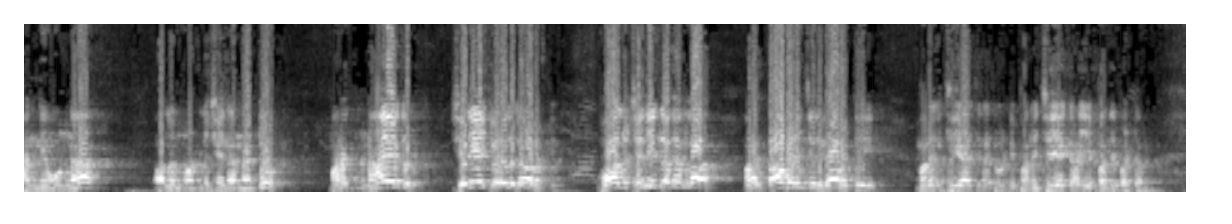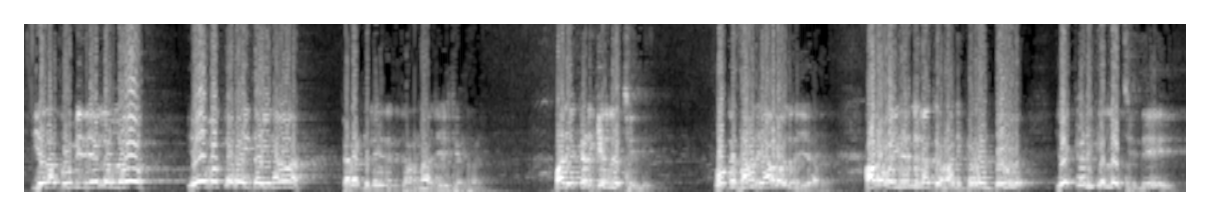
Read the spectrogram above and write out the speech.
అన్నీ ఉన్నా వాళ్ళన్నట్లు శని అన్నట్టు మనకు నాయకులు శనేశ్వరులు కాబట్టి వాళ్ళు శని మనకు తాపరించింది కాబట్టి మనకు చేయాల్సినటువంటి పని చేయక ఇబ్బంది పడ్డాం. ఇలా తొమ్మిదేళ్ళలో ఏ ఒక్క రైతు అయినా కరెంటు లేదని ధర్నా చేసిండ్రు. మరి ఎక్కడికి వెళ్ళొచ్చింది? ఒకసారి ఆలోచన చేయాలి. అరవై ఏళ్ళకి రాని కరెంటు ఎక్కడికి వెళ్ళొచ్చింది?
